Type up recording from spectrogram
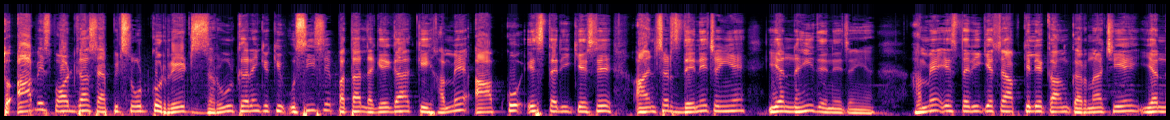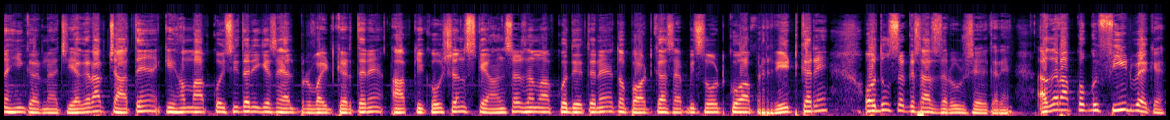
तो आप इस पॉडकास्ट एपिसोड को रेट ज़रूर करें, क्योंकि उसी से पता लगेगा कि हमें आपको इस तरीके से आंसर्स देने चाहिए या नहीं देने चाहिए। हमें इस तरीके से आपके लिए काम करना चाहिए या नहीं करना चाहिए। अगर आप चाहते हैं कि हम आपको इसी तरीके से हेल्प प्रोवाइड करते रहें, आपके क्वेश्चंस के आंसर्स हम आपको देते रहें तो पॉडकास्ट एपिसोड को आप रेट करें और दूसरों के साथ ज़रूर शेयर करें। अगर आपको कोई फीडबैक है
